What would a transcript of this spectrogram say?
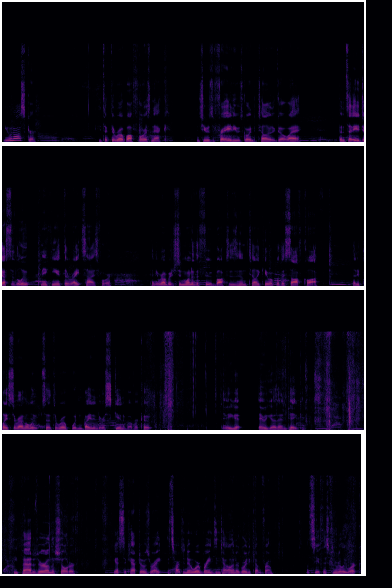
You and Oscar. Uh, he took the rope off Flora's neck, and she was afraid he was going to tell her to go away. But instead, he adjusted the loop, making it the right size for her. Then he rummaged in one of the food boxes until he came up with a soft cloth that he placed around the loop so that the rope wouldn't bite into her skin above her coat. There you go. There we go, then, pig. He patted her on the shoulder. I guess the captain was right. It's hard to know where brains and talent are going to come from. Let's see if this can really work.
